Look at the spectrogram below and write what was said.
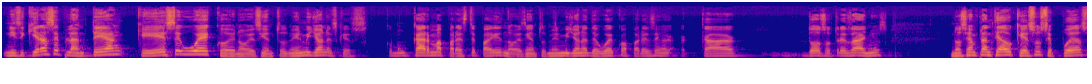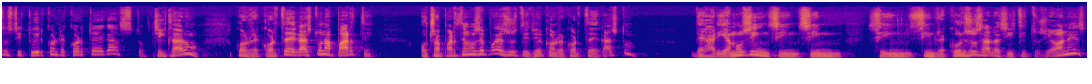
Ni siquiera se plantean que ese hueco de 900 mil millones, que es como un karma para este país, 900 mil millones de hueco aparecen cada dos o tres años, no se han planteado que eso se pueda sustituir con recorte de gasto. sí, claro, con recorte de gasto una parte, otra parte no se puede sustituir con recorte de gasto. Dejaríamos sin, sin, sin, sin, sin recursos a las instituciones,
